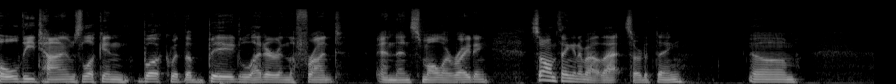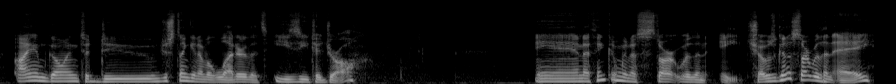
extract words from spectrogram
oldie times looking book with a big letter in the front and then smaller writing. So I'm thinking about that sort of thing. Um, I am going to do, I'm just thinking of a letter that's easy to draw. And I think I'm going to start with an H. I was going to start with an A,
